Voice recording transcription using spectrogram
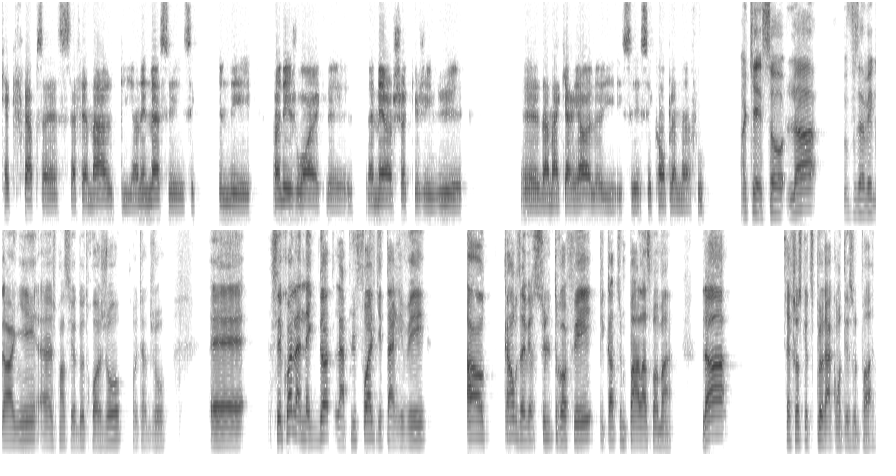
quand il frappe, ça, ça fait mal. Puis honnêtement, c'est une des, un des joueurs avec le, le meilleur shot que j'ai vu euh, euh, dans ma carrière. C'est complètement fou. OK, so là, vous avez gagné, je pense, il y a deux, trois jours, trois, quatre jours. c'est quoi l'anecdote la plus folle qui est arrivée quand vous avez reçu le trophée puis quand tu me parles en ce moment? Là, quelque chose que tu peux raconter sur le pod.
